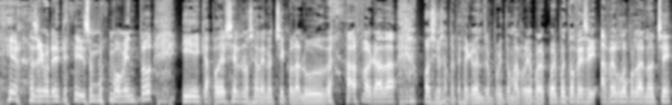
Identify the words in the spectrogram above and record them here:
aseguréis que tenéis un buen momento y que a poder ser no sea de noche y con la luz apagada, o si os apetece que entre un poquito más rollo por el cuerpo, entonces sí, hacerlo por la noche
